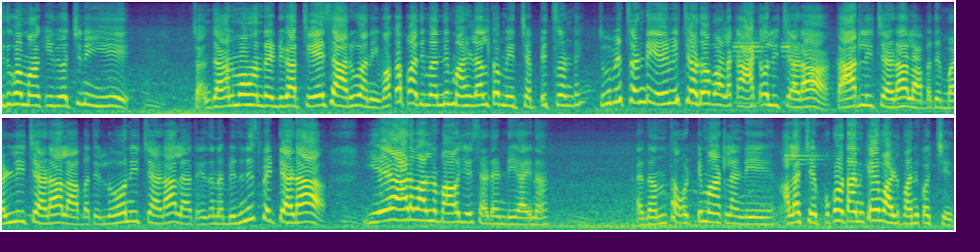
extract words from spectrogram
ఇదిగో మాకు ఇది వచ్చినాయి. జగన్మోహన్ రెడ్డి గారు చేశారు అని ఒక పది మంది మహిళలతో మీరు చెప్పించండి. చూపించండి ఏమి ఇచ్చాడో వాళ్ళకి ఆటోలు ఇచ్చాడా కార్లు ఇచ్చాడా లేకపోతే బళ్ళు ఇచ్చాడా లేకపోతే లోన్ ఇచ్చాడా లేకపోతే ఏదైనా బిజినెస్ పెట్టాడా? ఏ ఆడవాళ్ళని బాగు చేశాడండి ఆయన? అదంతా ఒట్టి మాటలండి. అలా చెప్పుకోవటానికే వాళ్ళు పనికొచ్చేది.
